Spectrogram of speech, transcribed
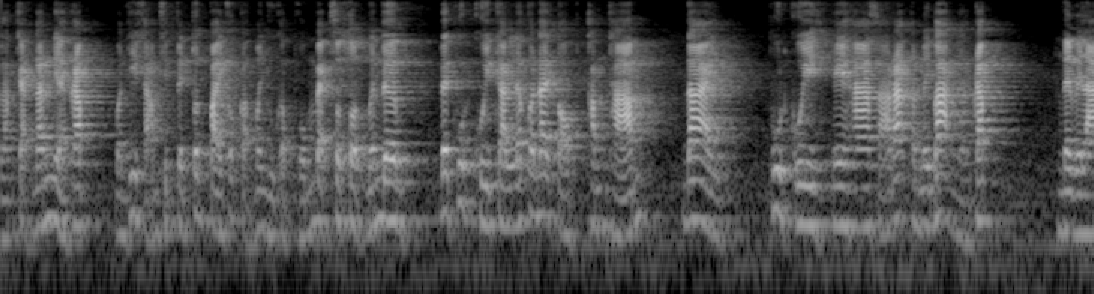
หลังจากนั้นเนี่ยครับวันที่ 30 เป็นต้นไปก็กลับมาอยู่กับผมแบบสดๆเหมือนเดิม ได้พูดคุยกันแล้วก็ได้ตอบคำถาม ได้พูดคุยเฮฮาสาระกันไปบ้างเนี่ยครับ ในเวลา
